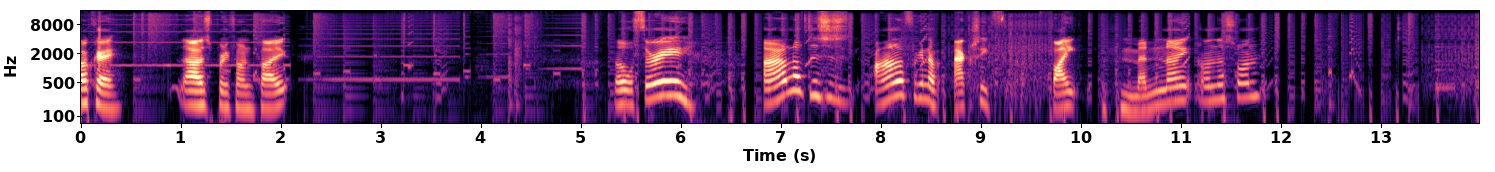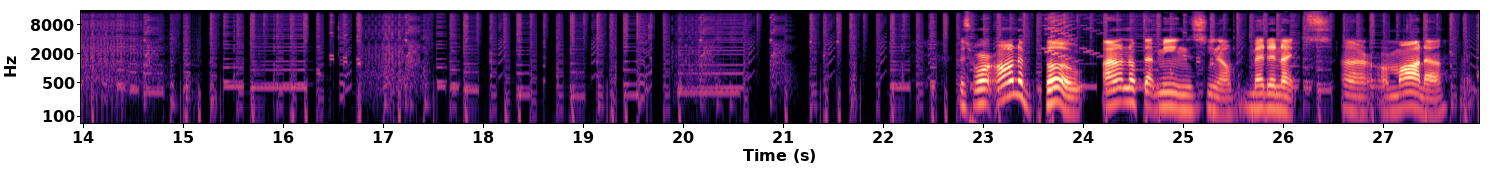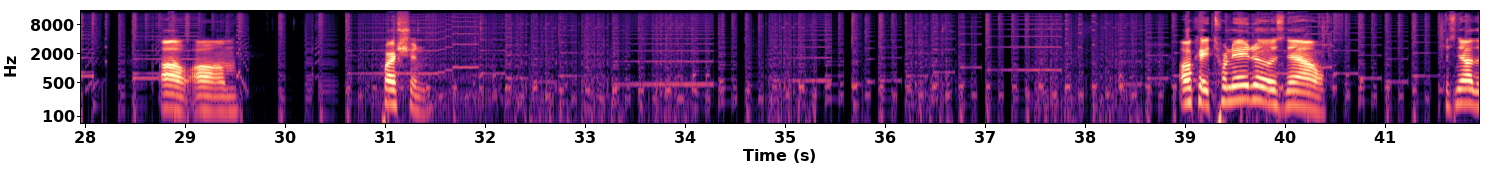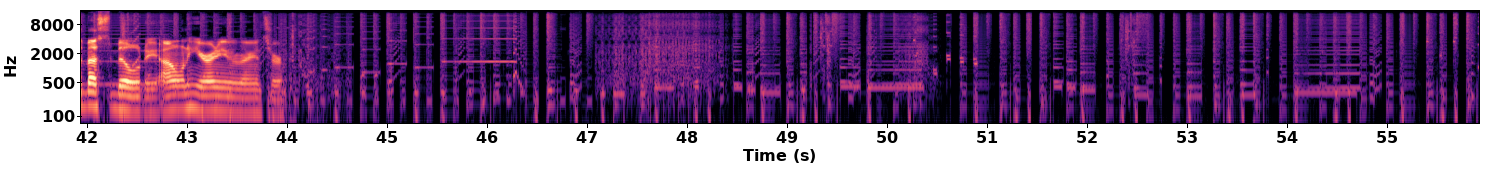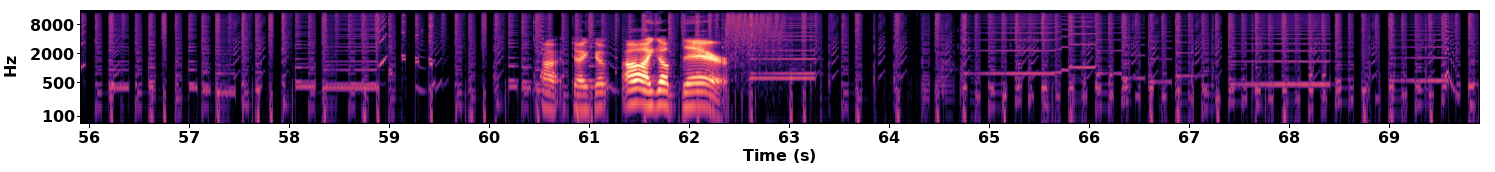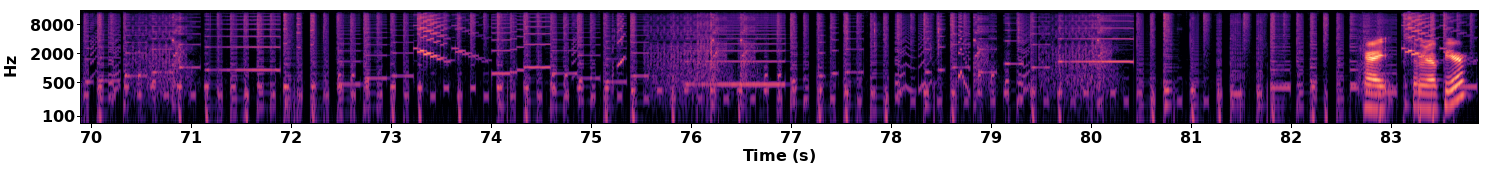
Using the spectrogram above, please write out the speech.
Okay, that was a pretty fun fight. Level 3. I don't know if this is... I don't know if we're gonna actually fight Meta Knight on this one. Because we're on a boat. I don't know if that means, you know, Meta Knight's uh, Armada. Oh, um... Question. Okay, Tornado is now... Is now the best ability. I don't want to hear any other answer. Do I go? Oh, I go up there. Alright, someone up here?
